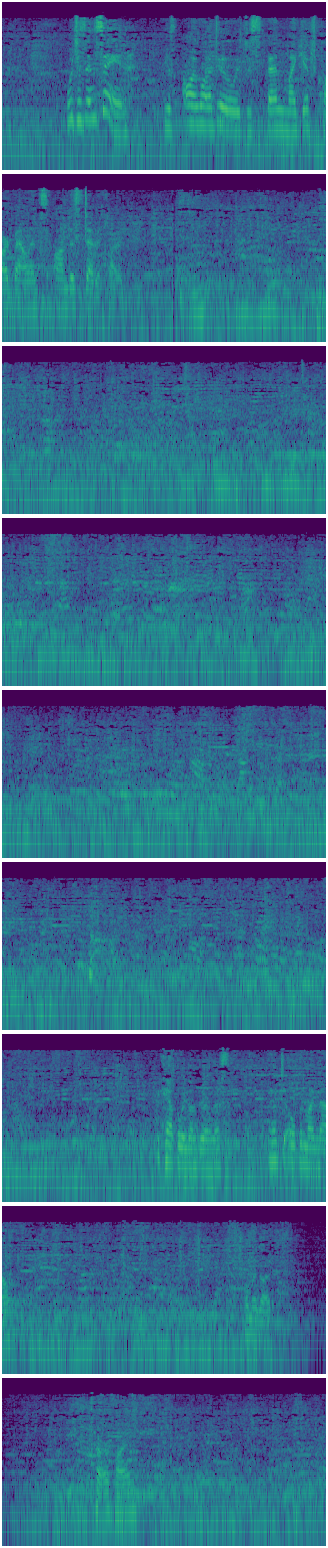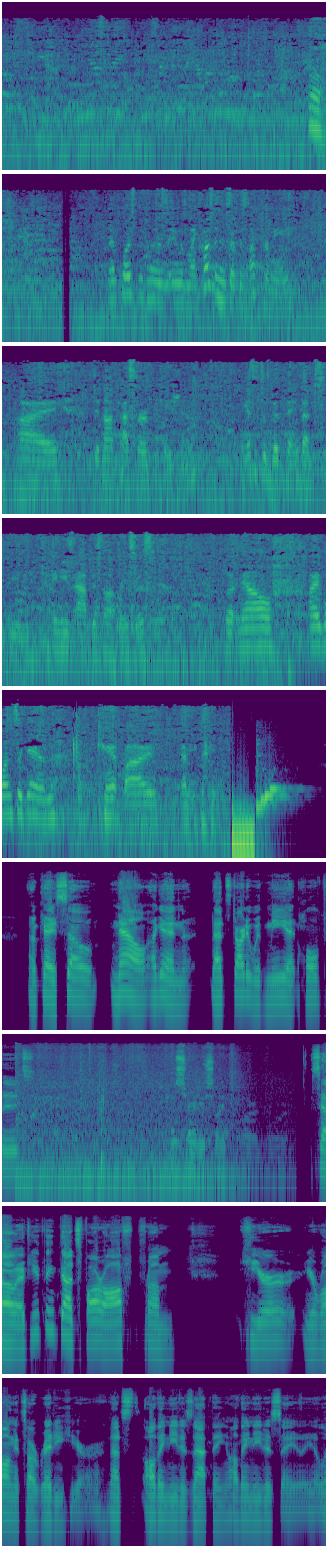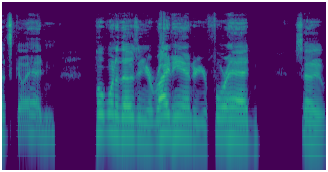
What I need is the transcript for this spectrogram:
which is insane because all I want to do is just spend my gift card balance on this debit card. Can't believe I'm doing this. I have to open my mouth. Oh my god. Terrifying. Oh. And of course, because it was my cousin who set this up for me, I did not pass verification. I guess it's a good thing that the Chinese app is not racist. But now I once again can't buy anything. Okay, so now again, that started with me at Whole Foods. So if you think that's far off from here, you're wrong. It's already here. That's all they need is that thing. All they need is say, you know, let's go ahead and put one of those in your right hand or your forehead so,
